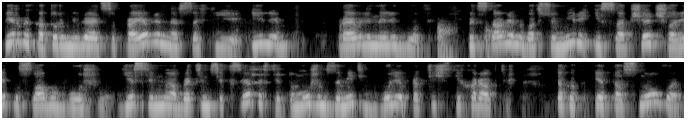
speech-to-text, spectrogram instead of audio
Первый, которым является проявленная София или проявленная любовь, представлена во всем мире и сообщает человеку славу Божию. Если мы обратимся к святости, то можем заметить более практический характер, так как эта основа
